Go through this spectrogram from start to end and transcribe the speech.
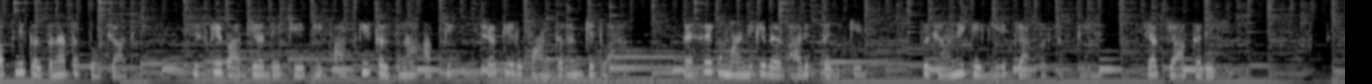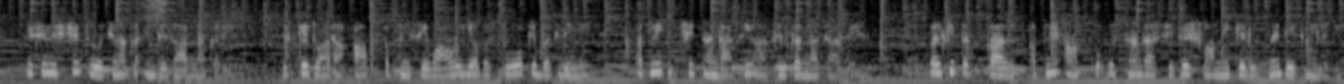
अपनी कल्पना तक पहुँचा दें। इसके बाद यह देखें कि आपकी कल्पना आपकी इच्छा के रूपांतरण के द्वारा पैसे कमाने के व्यवहारिक तरीके सुझाने के लिए क्या कर सकती है या क्या करेगी। किसी निश्चित योजना का इंतज़ार न करें। इसके द्वारा आप अपनी सेवाओं या वस्तुओं के बदले में अपनी इच्छित धनराशि हासिल करना चाहते हैं, बल्कि तत्काल अपने आप को उस धनराशि के स्वामी के रूप में देखने लगें।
